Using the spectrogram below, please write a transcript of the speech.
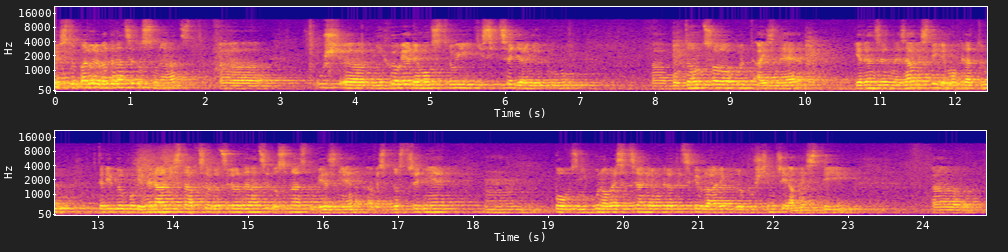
listopadu 1918 uh, už uh, v Mnichově demonstrují tisíce dělníků uh, po tom, co Kurt Eisner, jeden ze nezávislých demokratů, který byl po generální stávce v roce 1918 uvězněn a bezprostředně um, po vzniku nové sociálně demokratické vlády propuštěn při amnestii, uh,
